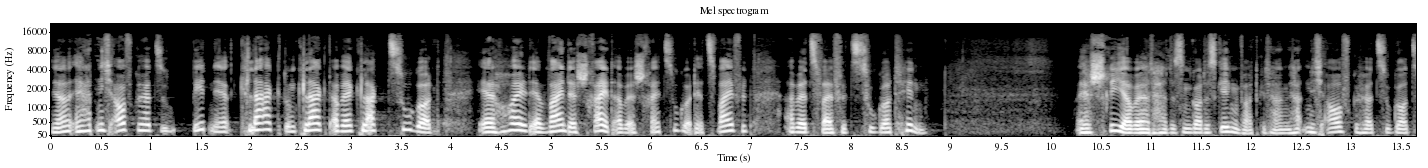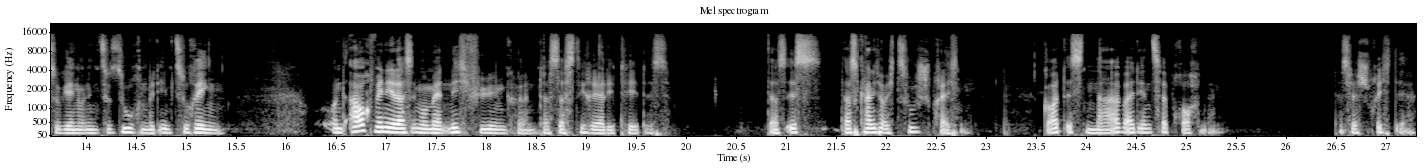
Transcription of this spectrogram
Ja, er hat nicht aufgehört zu beten. Er klagt und klagt, aber er klagt zu Gott. Er heult, er weint, er schreit, aber er schreit zu Gott. Er zweifelt, aber er zweifelt zu Gott hin. Er schrie, aber er hat es in Gottes Gegenwart getan. Er hat nicht aufgehört, zu Gott zu gehen und ihn zu suchen, mit ihm zu ringen. Und auch wenn ihr das im Moment nicht fühlen könnt, dass das die Realität ist, das ist, das kann ich euch zusprechen. Gott ist nahe bei den Zerbrochenen. Das verspricht er.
